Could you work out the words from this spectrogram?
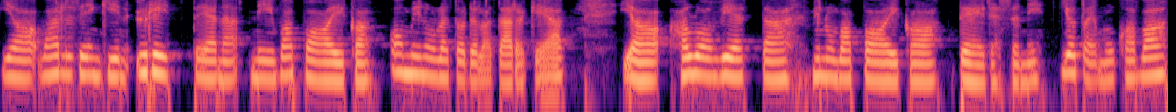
ja varsinkin yrittäjänä niin vapaa-aika on minulle todella tärkeää ja haluan viettää minun vapaa-aikaa tehdessäni jotain mukavaa.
